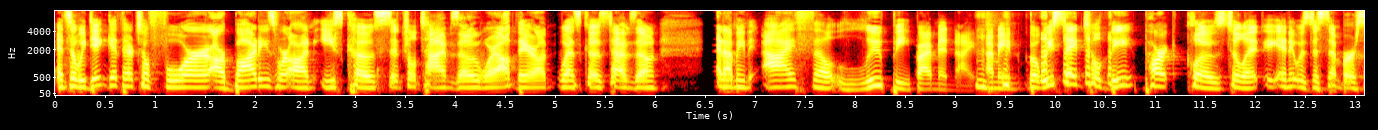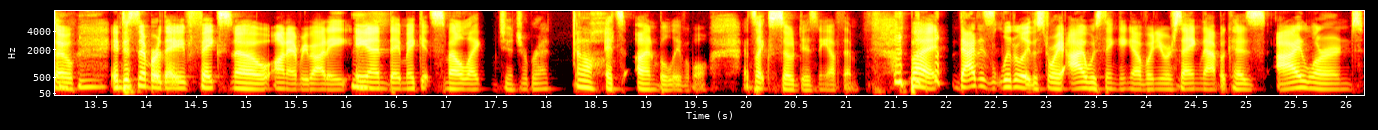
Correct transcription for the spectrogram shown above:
And so we didn't get there till four. Our bodies were on East Coast Central Time Zone. We're out there on West Coast Time Zone. And I mean, I felt loopy by midnight. I mean, but we stayed till the park closed till it, and it was December. So Mhm. in December, they fake snow on everybody Mm. and they make it smell like gingerbread. Oh, It's unbelievable. It's like so Disney of them. But that is literally the story I was thinking of when you were saying that because I learned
